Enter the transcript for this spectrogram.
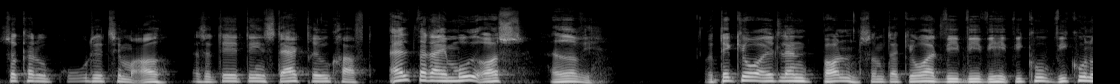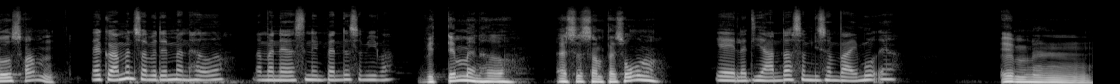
så kan du bruge det til meget. Altså, det, det er en stærk drivkraft. Alt, hvad der er imod os, hader vi. Og det gjorde et eller andet bånd, som der gjorde, at vi, vi, vi, vi, kunne, vi kunne noget sammen. Hvad gør man så ved dem, man hader, når man er sådan en bande, som I var? Ved dem, man hader. Altså som personer. Ja, eller de andre, som ligesom var imod jer? Jamen,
